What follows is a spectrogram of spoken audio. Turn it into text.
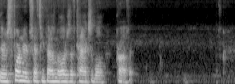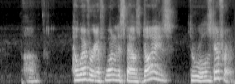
there's $450,000 of taxable profit. Um, however, if one of the spouse dies, the rule is different.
